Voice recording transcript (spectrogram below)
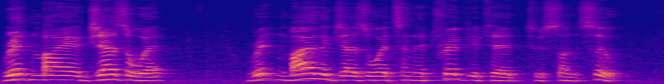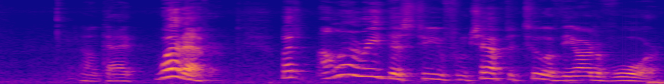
written by a Jesuit, written by the Jesuits and attributed to Sun Tzu. Okay, whatever. But I want to read this to you from chapter 2 of The Art of War.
